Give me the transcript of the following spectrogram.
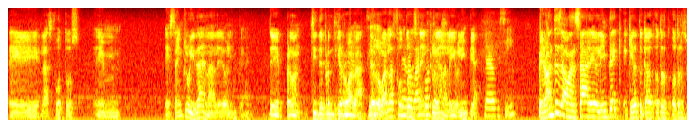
eh, las fotos em, está incluida en la ley Olimpia. ¿eh? De, perdón, si de pronto dije robar, ¿verdad? Sí, de robar las fotos robar está incluida en fotos. la ley Olimpia. Claro que sí. Pero antes de avanzar ley Olimpia, qu- quiero tocar otros otros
